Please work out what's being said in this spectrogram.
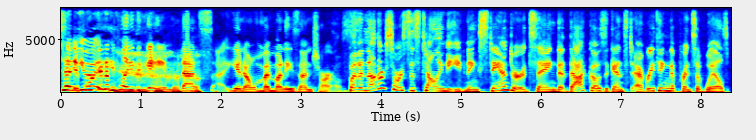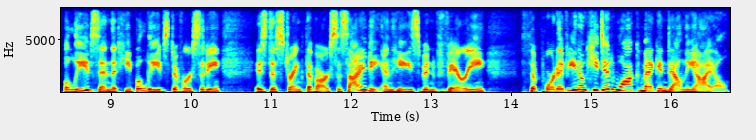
Listen, if we're going to play the game, that's, you know, my money's on Charles. But another source is telling the Evening Standard, saying that that goes against everything the Prince of Wales believes in, that he believes diversity is the strength of our society. And he's been very supportive. You know, he did walk Meghan down the aisle.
